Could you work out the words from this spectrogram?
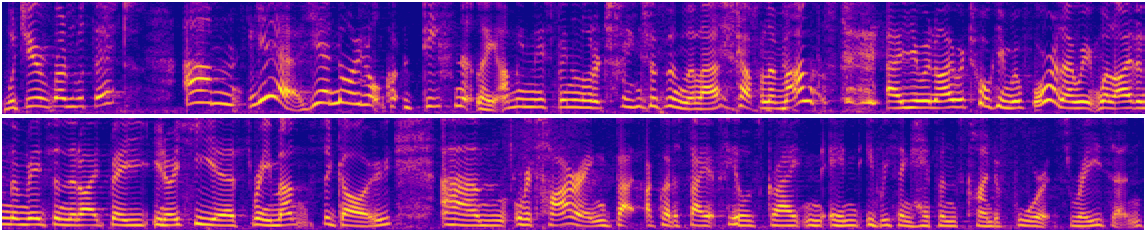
Would you run with that? Um, yeah, yeah, no, look, definitely. I mean, there's been a lot of changes in the last yes. couple of months. Uh, you and I were talking before, and I went, well, I didn't imagine that I'd be, you know, here three months ago, um, retiring. But I've got to say, it feels great, and, and everything happens kind of for its reason.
